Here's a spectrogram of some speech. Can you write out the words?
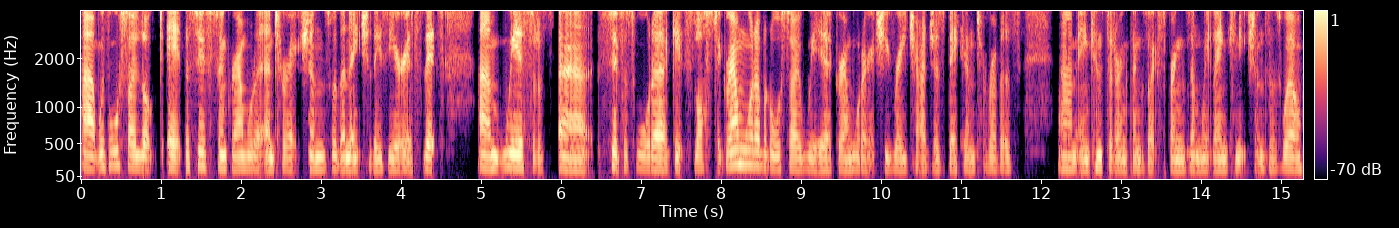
Uh, we've also looked at the surface and groundwater interactions within each of these areas. So that's um, where sort of uh, surface water gets lost to groundwater, but also where groundwater actually recharges back into rivers um, and considering things like springs and wetland connections as well.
